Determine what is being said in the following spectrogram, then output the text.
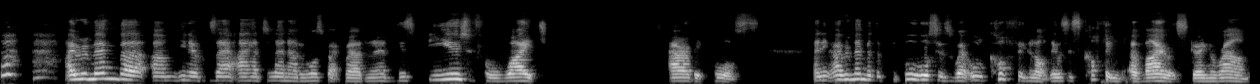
I remember, um, you know, because I, I, had to learn how to horseback ride, and I had this beautiful white Arabic horse. And I remember the, the poor horses were all coughing a lot. There was this coughing virus going around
